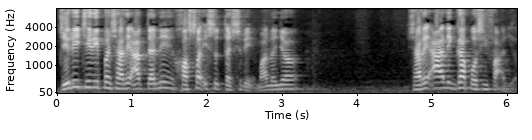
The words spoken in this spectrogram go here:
Ciri-ciri pensyariatan ni khasaisu tasyri' maknanya Syariat ni gapo sifat dia?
